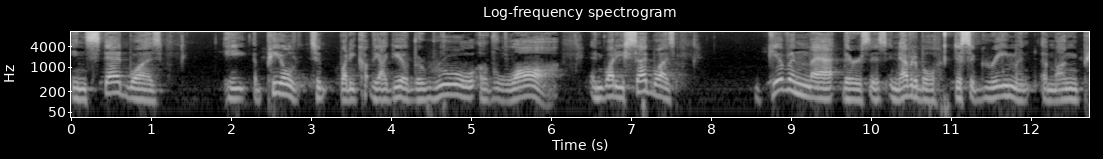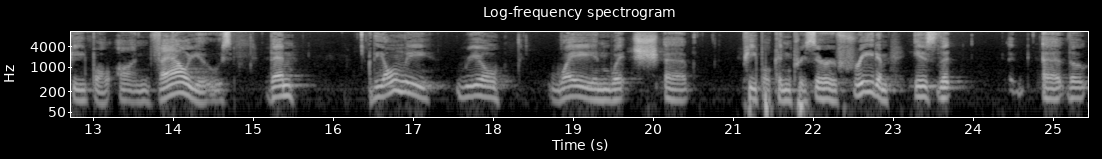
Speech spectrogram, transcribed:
instead was he appealed to what he called the idea of the rule of law. And what he said was, given that there's this inevitable disagreement among people on values, then the only real way in which uh, people can preserve freedom is that uh, the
